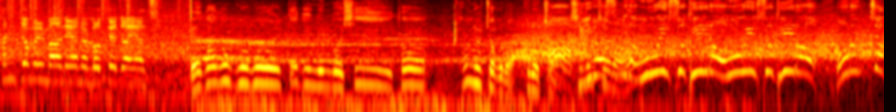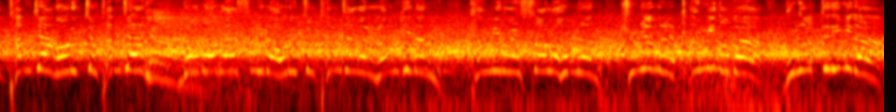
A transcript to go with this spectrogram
한 점을 만회하는 롯데 자이언츠. 외곽의 공을 때리는 것이 더 확률적으로 그렇죠. 어, 지금처럼 밀었습니다. 우익수 뒤로, 우익수 뒤로, 오른쪽 탐장, 오른쪽 탐장 넘어갔습니다. 오른쪽 탐장을 넘기는 강민호의 솔로 홈런 균형을 강민호가 무너뜨립니다.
